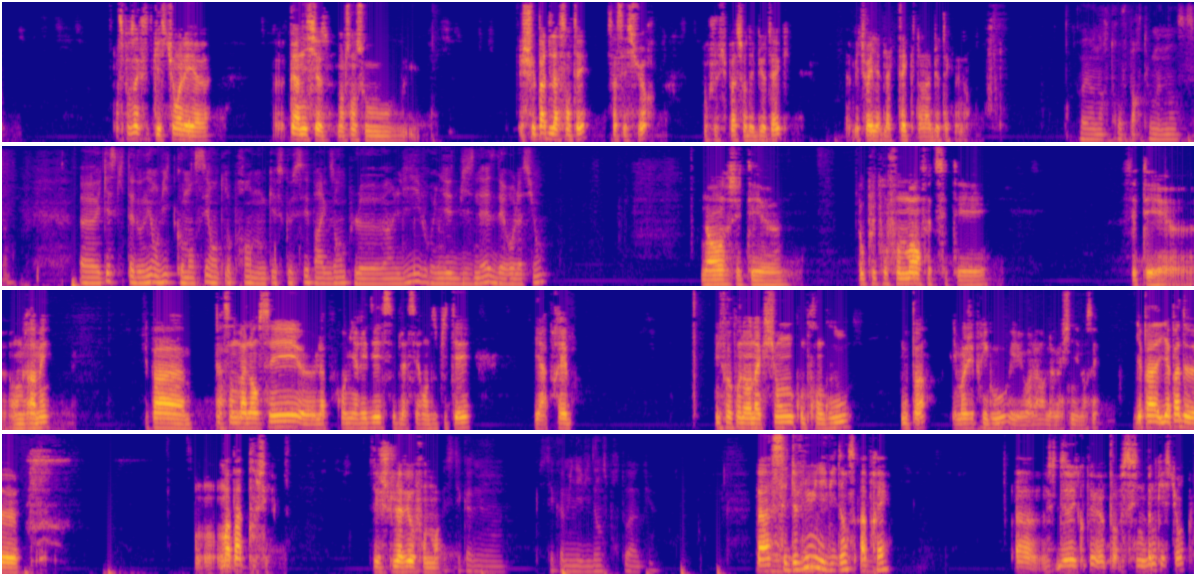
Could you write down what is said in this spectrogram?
c'est pour ça que cette question, elle est euh, euh, pernicieuse, dans le sens où je fais pas de la santé, ça c'est sûr. Donc je suis pas sur des biotech. Mais tu vois, il y a de la tech dans la biotech maintenant. Ouais, on en retrouve partout maintenant, c'est ça. Euh, qu'est-ce qui t'a donné envie de commencer à entreprendre? Donc, Qu'est-ce que c'est par exemple euh, un livre, une idée de business, des relations? Non, j'étais euh, au plus profond de moi en fait, c'était c'était engrammé. J'ai pas personne m'a lancé. la première idée c'est de la sérendipité et après une fois qu'on est en action, qu'on prend goût ou pas. Et moi j'ai pris goût et voilà, la machine est lancée. Il y a pas y a pas de on m'a pas poussé. Je l'avais au fond de moi. C'était comme, euh, comme une évidence pour toi. Bah, c'est devenu une évidence après. Euh, désolé de couper, parce que c'est une bonne question.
